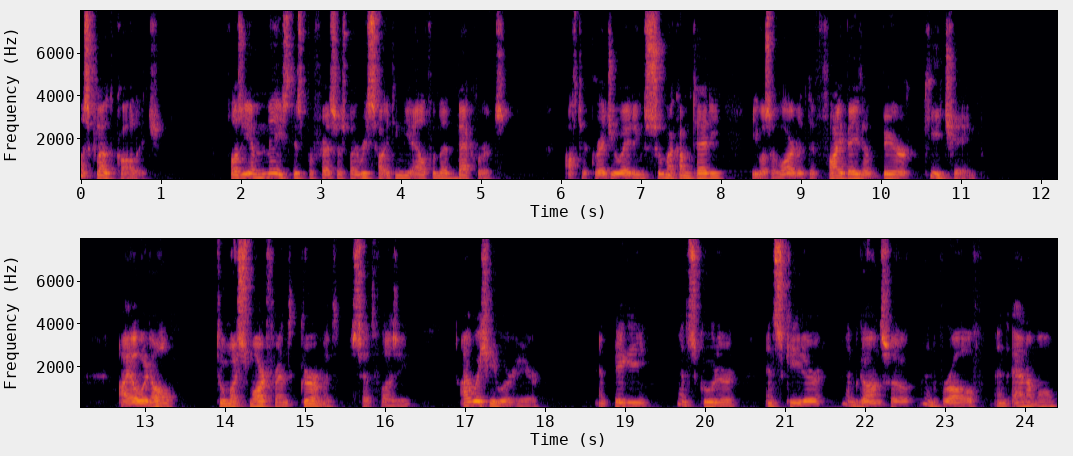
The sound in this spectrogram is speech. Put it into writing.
was Cloud College. Fozzie amazed his professors by reciting the alphabet backwards. After graduating summa cum laude, he was awarded the Phi Beta Bear keychain. I owe it all to my smart friend Kermit, said Fozzie. I wish he were here. And Piggy, and Scooter, and Skeeter, and Gonzo, and Rowlf, and Animal.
